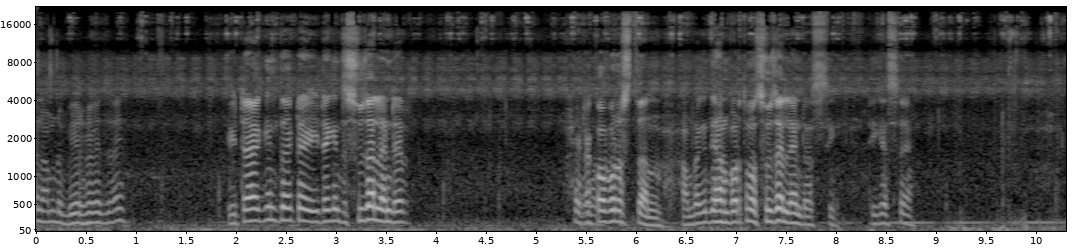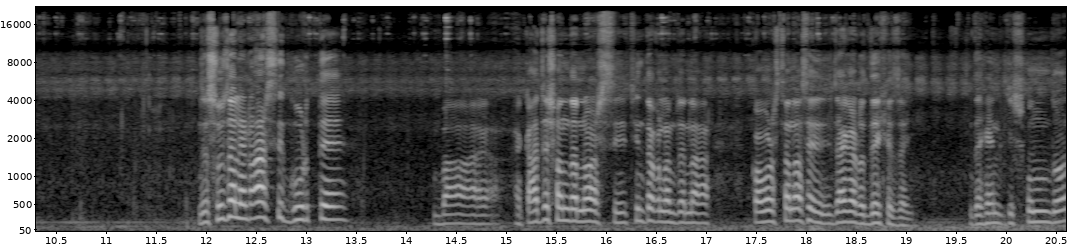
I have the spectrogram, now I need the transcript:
এখন আমরা বের হয়ে যাই। এটা কিন্তু একটা এটা কিন্তু সুইজারল্যান্ডের একটা কবরস্থান। আমরা কিন্তু এখন বর্তমান সুইজারল্যান্ড আসছি ঠিক আছে? যে সুইজারল্যান্ড আসছি ঘুরতে বা কাজের সন্ধানও আসছি চিন্তা করলাম যে না কবরস্থান আছে জায়গাটা দেখে যাই। দেখেন কি সুন্দর।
